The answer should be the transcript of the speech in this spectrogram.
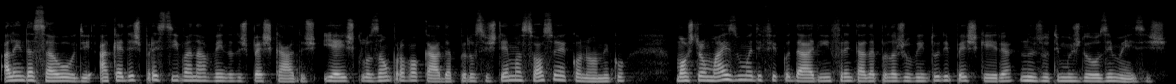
Além da saúde, a queda expressiva na venda dos pescados e a exclusão provocada pelo sistema socioeconômico mostram mais uma dificuldade enfrentada pela juventude pesqueira nos últimos 12 meses.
